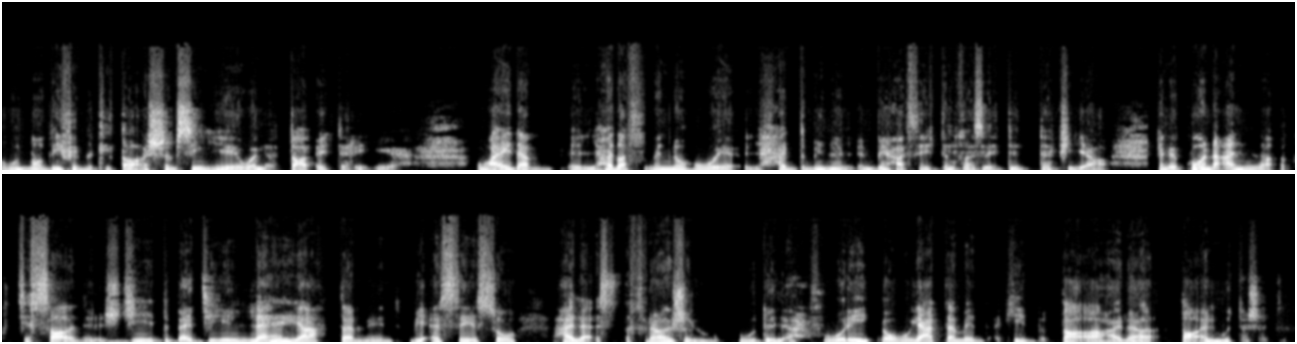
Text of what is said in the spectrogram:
والنظيفة مثل الطاقة الشمسية ولا طاقة الرياح وهذا الهدف منه هو الحد من الانبعاثات الغازات الدفيئة أن يكون عندنا اقتصاد جديد بديل لا يعتمد بأساسه على استخراج الوقود الأحفوري ويعتمد أكيد بالطاقة على الطاقة المتجددة.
